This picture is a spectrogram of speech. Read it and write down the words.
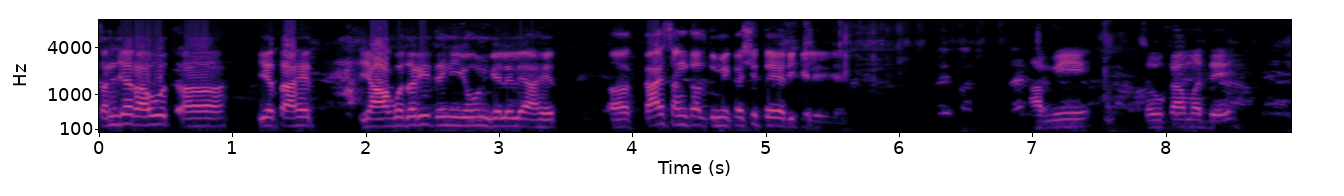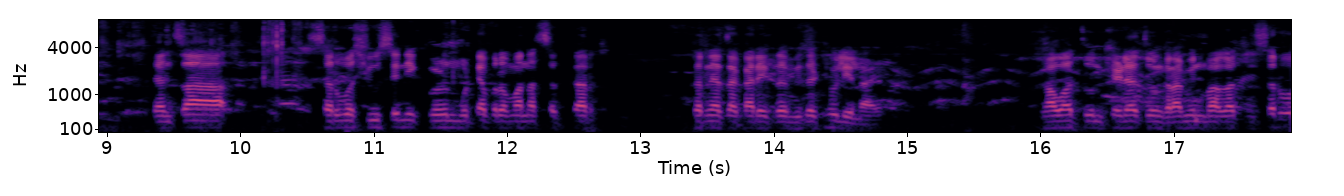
संजय राऊत येत आहेत. या अगोदरही त्यांनी येऊन गेलेले आहेत. काय सांगताल तुम्ही? कशी तयारी केलेली आहे? आम्ही चौकामध्ये त्यांचा सर्व शिवसैनिक मिळून मोठ्या प्रमाणात सत्कार करण्याचा कार्यक्रम इथं ठेवलेला आहे. गावातून खेड्यातून ग्रामीण भागातून सर्व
